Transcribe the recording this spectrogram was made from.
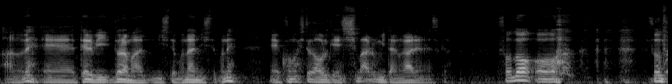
あのね、えー、テレビドラマにしても何にしてもね、え、この人がおるけん閉まるみたいなのがあるじゃないですか。その、その、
